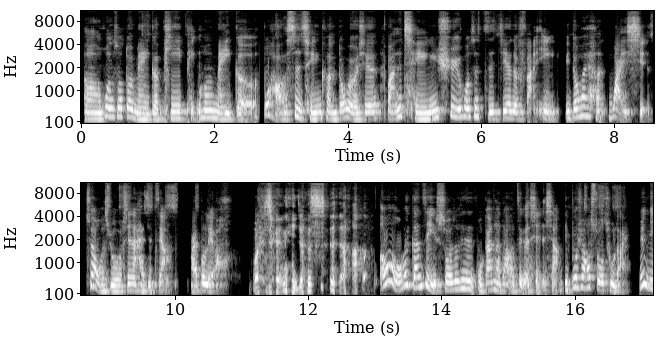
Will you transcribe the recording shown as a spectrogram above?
呃，或者说对每一个批评或者每一个不好的事情，可能都会有一些不管是情绪或是直接的反应，你都会很外显。虽然我觉得我现在还是这样子，改不了。我觉得你就是啊。哦，我会跟自己说，就是我刚才到的这个现象，你不需要说出来，因为你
